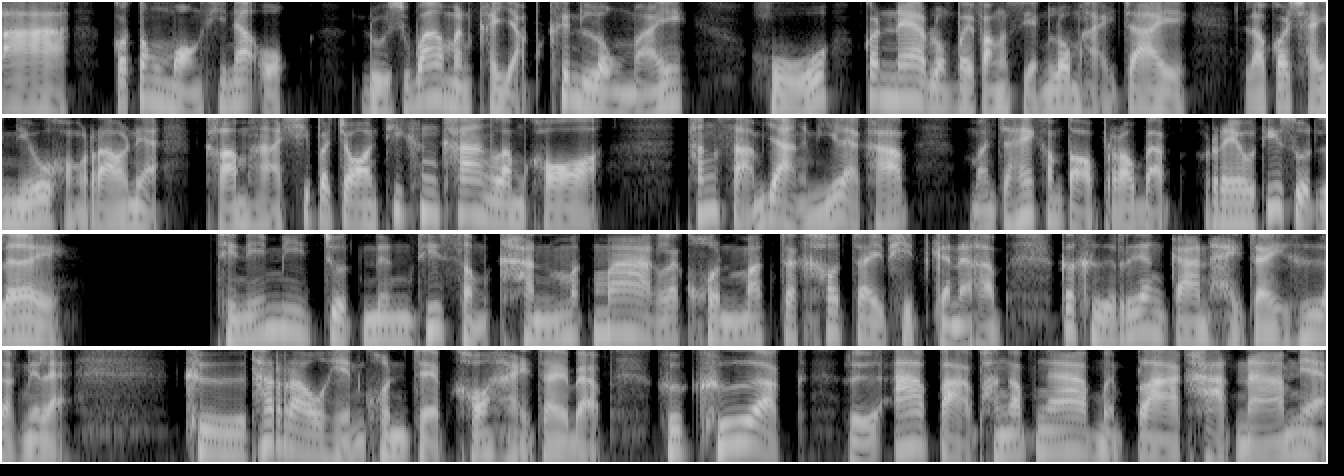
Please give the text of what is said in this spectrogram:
ตาก็ต้องมองที่หน้าอก ดูซิว่ามันขยับขึ้นลงไหม หูก็แนบลงไปฟังเสียงลมหายใจ แล้วก็ใช้นิ้วของเราเนี่ยคลำหาชีพจรที่ข้างๆลำคอ ทั้ง 3 อย่างนี้แหละครับ มันจะให้คำตอบเราแบบเร็วที่สุดเลย ทีนี้มีจุดหนึ่งที่สำคัญมากๆ และคนมักจะเข้าใจผิดกันนะครับ ก็คือเรื่องการหายใจเฮือกนี่แหละ คือถ้าเราเห็นคนเจ็บเขาหายใจแบบฮึกเฮือก หรืออ้าปากพังงับงาบเหมือนปลาขาดน้ำเนี่ย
